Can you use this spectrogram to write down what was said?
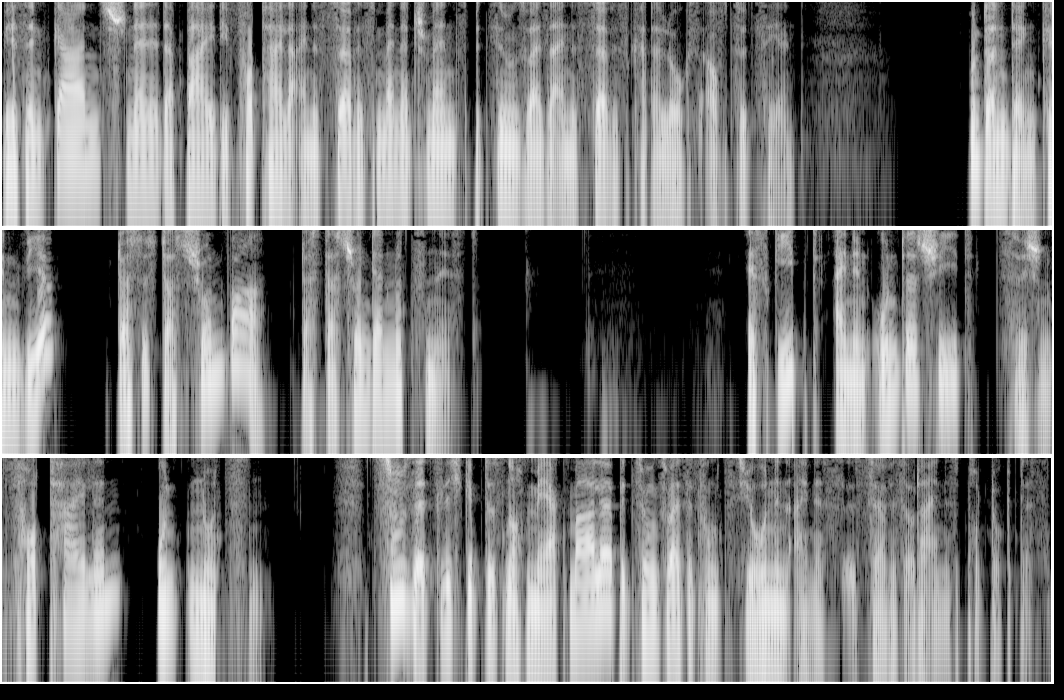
Wir sind ganz schnell dabei, die Vorteile eines Service Managements bzw. eines Service-Katalogs aufzuzählen. Und dann denken wir, dass es das schon war, dass das schon der Nutzen ist. Es gibt einen Unterschied zwischen Vorteilen und Nutzen. Zusätzlich gibt es noch Merkmale bzw. Funktionen eines Service oder eines Produktes.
